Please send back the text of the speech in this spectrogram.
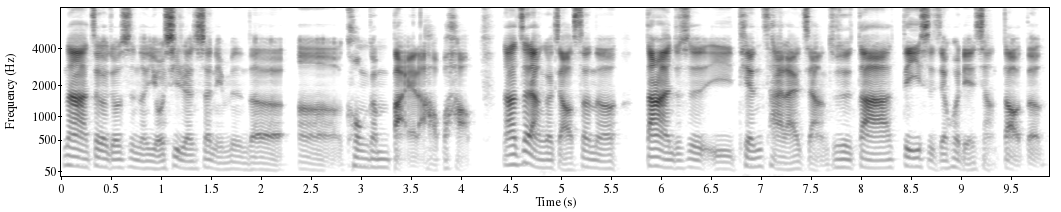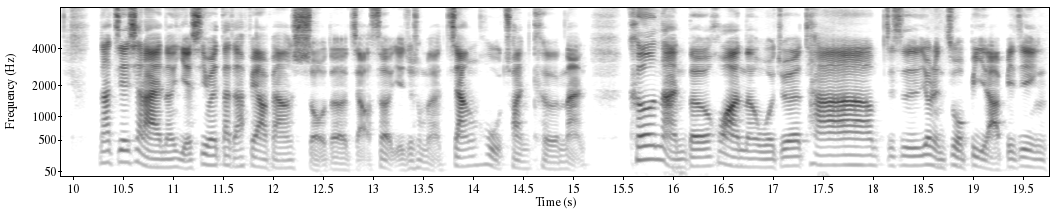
那这个就是呢游戏人生里面的呃空跟白了，好不好？那这两个角色呢，当然就是以天才来讲，就是大家第一时间会联想到的。那接下来呢，也是一位大家非常非常熟的角色，也就是我们的江户川柯南。柯南的话呢，我觉得他就是有点作弊啦，毕竟。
